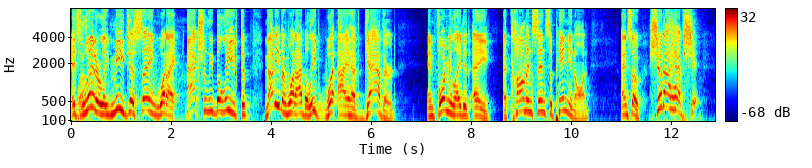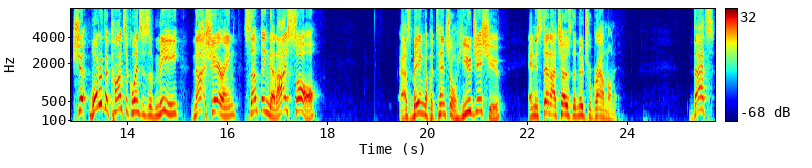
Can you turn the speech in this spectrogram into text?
It's literally me just saying what I actually believe to not even what I believe, what I have gathered and formulated a a common sense opinion on. And so, should I have sh- should what are the consequences of me not sharing something that I saw as being a potential huge issue and instead I chose the neutral ground on it? That's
